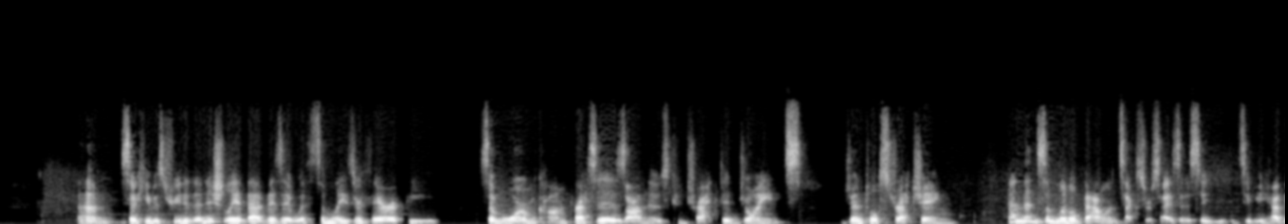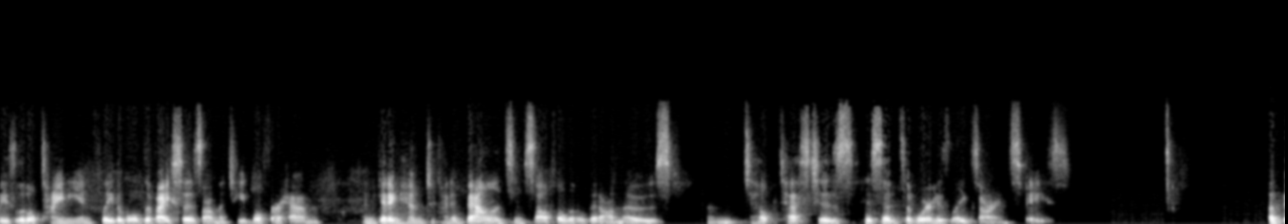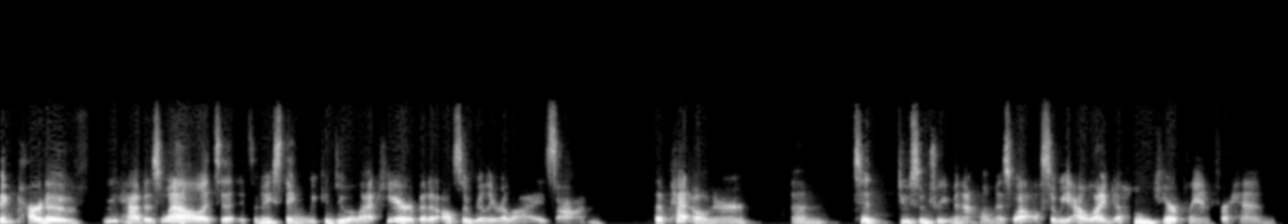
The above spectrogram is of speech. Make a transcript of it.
Um, so he was treated initially at that visit with some laser therapy, some warm compresses on those contracted joints, gentle stretching, and then some little balance exercises. So you can see we have these little tiny inflatable devices on the table for him and getting him to kind of balance himself a little bit on those um, to help test his, his sense of where his legs are in space. A big part of rehab as well, it's a, it's a nice thing we can do a lot here, but it also really relies on the pet owner um, to do some treatment at home as well. So we outlined a home care plan for him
